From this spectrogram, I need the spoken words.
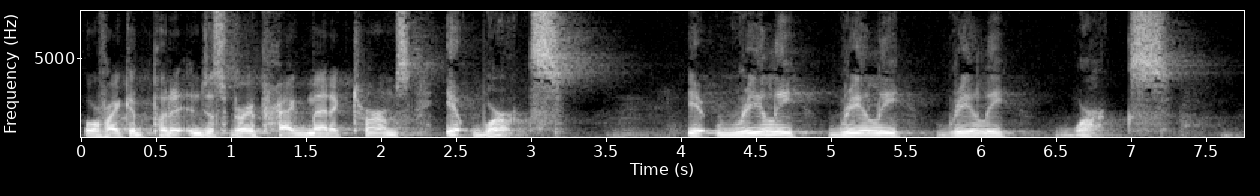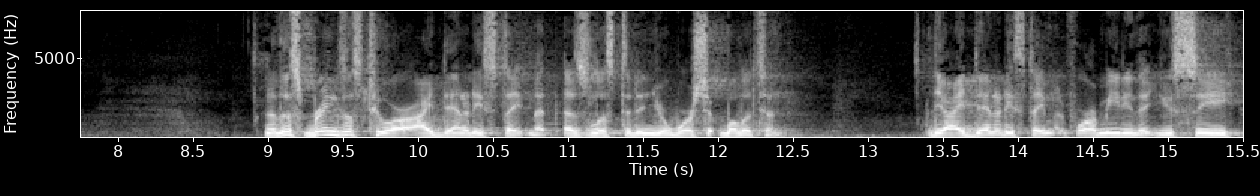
Or if I could put it in just very pragmatic terms, it works. It really, really, really works. Now, this brings us to our identity statement as listed in your worship bulletin. The identity statement for our meeting that you see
